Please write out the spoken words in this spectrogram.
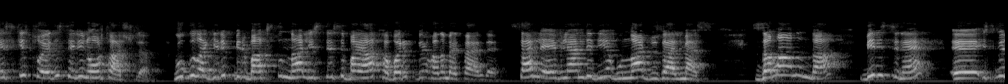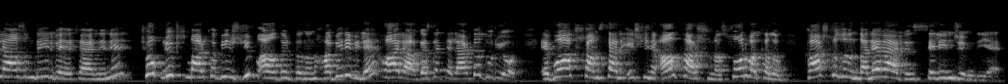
eski soyadı Selin Ortaçlı. Google'a girip bir baksınlar listesi bayağı kabarık bir hanımefendi. Senle evlendi diye bunlar düzelmez. Zamanında birisine e, ismi lazım değil beyefendinin çok lüks marka bir jip aldırdığının haberi bile hala gazetelerde duruyor. E bu akşam sen eşini al karşına sor bakalım karşılığında ne verdin Selin'cim diye.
